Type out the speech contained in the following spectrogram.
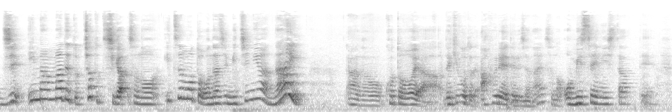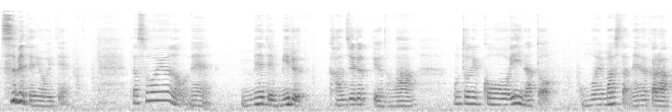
じ今までとちょっと違うそのいつもと同じ道にはないあのことや出来事で溢れてるじゃない？そのお店にしたって全てにおいて。だそういうのをね目で見る感じるっていうのは本当にこういいなと思いましたね。だから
